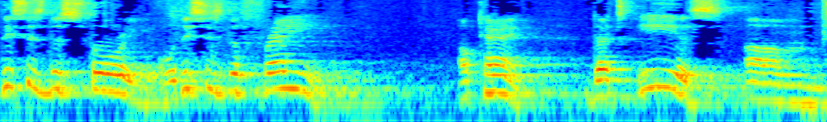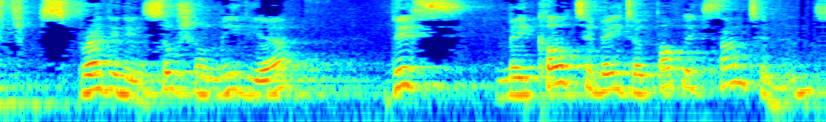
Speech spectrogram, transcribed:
this is the story or this is the frame, okay, that is um, spreading in social media, this may cultivate a public sentiment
